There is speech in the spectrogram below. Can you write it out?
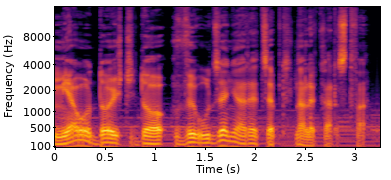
miało dojść do wyłudzenia recept na lekarstwa.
